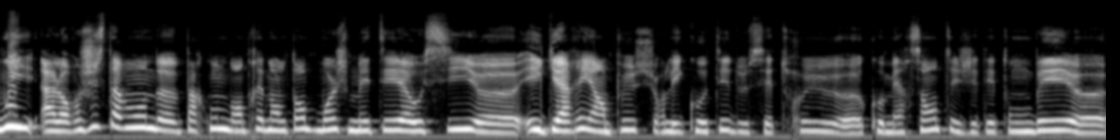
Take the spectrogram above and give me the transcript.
Oui, alors juste avant de, par contre d'entrer dans le temple, moi je m'étais aussi euh, égarée un peu sur les côtés de cette rue euh, commerçante et j'étais tombée euh,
